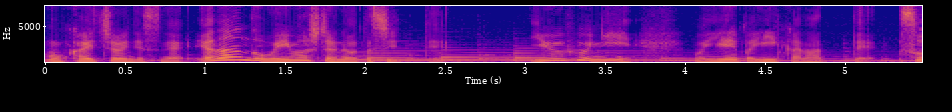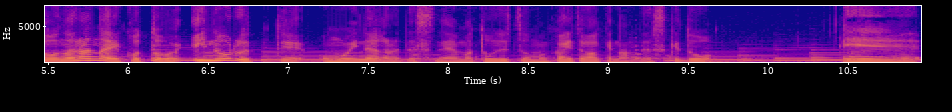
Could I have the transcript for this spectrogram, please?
もう会長にですね「いや何度も言いましたよね私」って。いうふうに言えばいいかなってそうならないことを祈るって思いながらですね、まあ、当日を迎えたわけなんですけど、えー、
